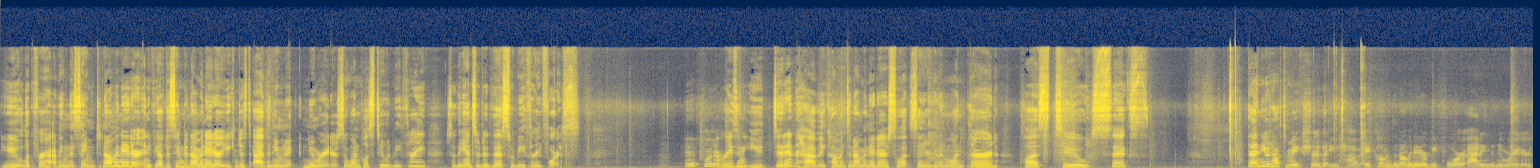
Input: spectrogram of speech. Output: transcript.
you look for having the same denominator, and if you have the same denominator, you can just add the numerator. So 1 plus 2 would be 3, so the answer to this would be 3 fourths. If for whatever reason you didn't have a common denominator, so let's say you're given 1 third plus 2 sixths, then you would have to make sure that you have a common denominator before adding the numerators.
